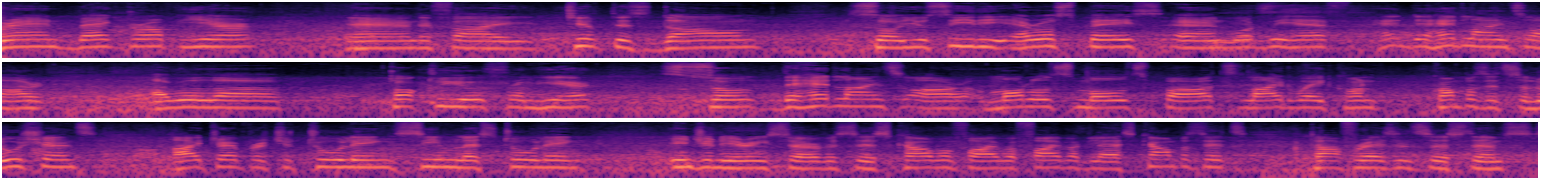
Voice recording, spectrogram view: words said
grand backdrop here, and if I tilt this down, so you see the aerospace and what we have. The headlines are. I will uh, talk to you from here. So the headlines are models, molds, parts, lightweight composite solutions, high temperature tooling, seamless tooling, engineering services, carbon fiber, fiberglass composites, tough resin systems,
